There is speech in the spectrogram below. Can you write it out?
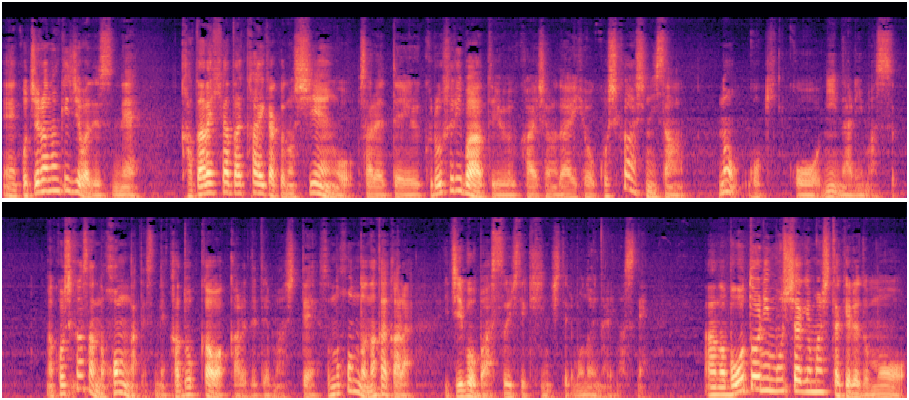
えこちらの記事はですね働き方改革の支援をされているクロスリバーという会社の代表越川真さんのご寄稿になります。まあ、越川さんの本がですね角川から出てましてその本の中から一部を抜粋して記事にしているものになりますね。あの冒頭に申し上げましたけれども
